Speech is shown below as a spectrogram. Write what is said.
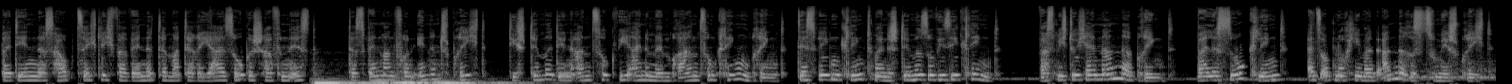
bei denen das hauptsächlich verwendete Material so beschaffen ist, dass wenn man von innen spricht, die Stimme den Anzug wie eine Membran zum Klingen bringt. Deswegen klingt meine Stimme so, wie sie klingt, was mich durcheinander bringt, weil es so klingt, als ob noch jemand anderes zu mir spricht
